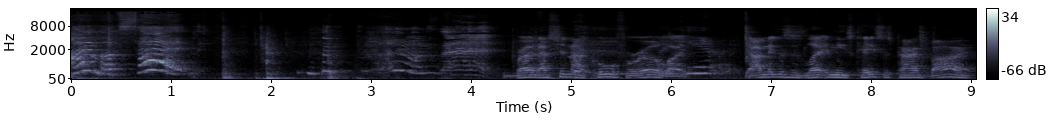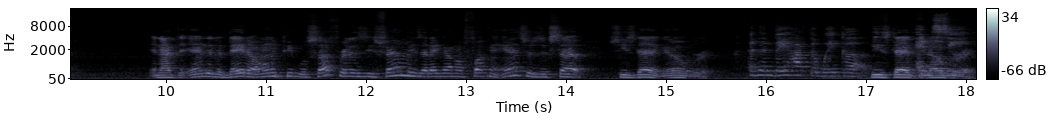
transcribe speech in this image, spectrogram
I am upset. Bro, that shit not cool for real. Like, y'all niggas is letting these cases pass by. And at the end of the day, the only people suffering is these families that ain't got no fucking answers except she's dead, get over it. And then they have to wake up. He's dead, get over see. it.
